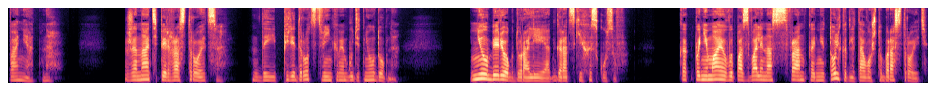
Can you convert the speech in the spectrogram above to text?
Понятно. Жена теперь расстроится, да и перед родственниками будет неудобно. Не уберег дуралея от городских искусов. Как понимаю, вы позвали нас с Франко не только для того, чтобы расстроить.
